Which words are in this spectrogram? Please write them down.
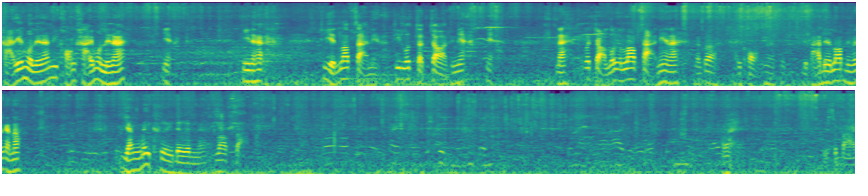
ขายกันหมดเลยนะมีของขายหมดเลยนะเนี่ยนี่นะฮะที่เห็นรอบสระเนี่ยที่รถจอดจอดๆอย่างเนี้ยเนี่ยนะก็จอดรถกันรอบสระเนี่ยนะแล้วก็ขายของนะเดี๋ยวพาเดินรอบนึงแล้วกันเนาะยังไม่เคยเดินนะรอบสระเดี๋ยวสบาย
